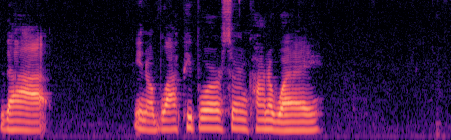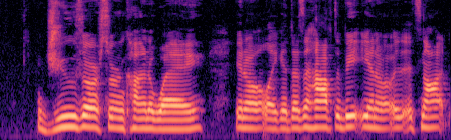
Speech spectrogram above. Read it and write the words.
that, you know, black people are a certain kind of way, Jews are a certain kind of way, you know, like it doesn't have to be, you know, it's not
